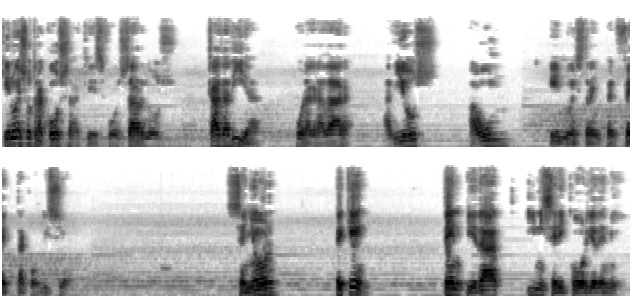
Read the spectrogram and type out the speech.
que no es otra cosa que esforzarnos cada día por agradar a Dios aún en nuestra imperfecta condición. Señor, pequé, ten piedad y misericordia de mí.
